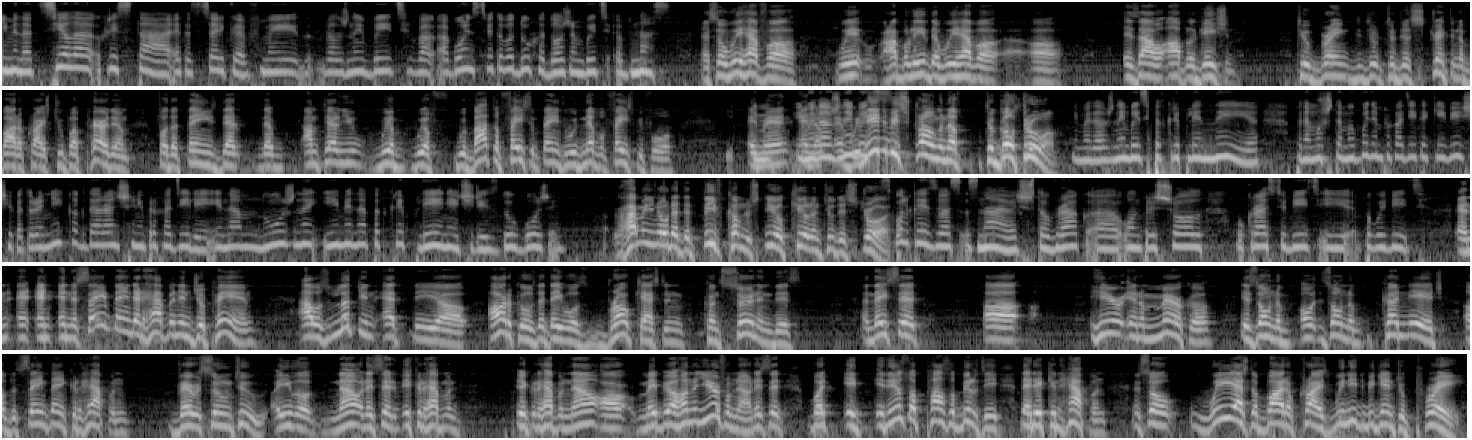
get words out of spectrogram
именно тело Христа, это церковь, мы должны быть, в огонь Святого Духа должен быть в нас. And so we have a, we, I believe that we have a, a is our obligation to bring, to, to, to strengthen the body of Christ, to prepare them for the things that, that I'm telling you, we're, we're, we're about to face some things we've never faced before. И м- Amen. и And, мы uh, должны and we быть- need to be strong enough to go through them. И мы должны быть подкреплены, потому что мы будем проходить такие вещи, которые никогда раньше не проходили, и нам нужно именно подкрепление через Дух Божий. How many know that the thief come to steal, kill, and to destroy? Сколько из вас знают, что враг, э, он пришел украсть, убить и погубить? And, and, and, and the same thing that happened in Japan, I was looking at the uh, articles that they was broadcasting concerning this, and they said uh, here in America is on the oh, it's on the cutting edge of the same thing could happen very soon too. Either now they said it could happen, it could happen now or maybe a hundred years from now. They said, but it, it is a possibility that it can happen. And so we as the body of Christ, we need to begin to pray.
